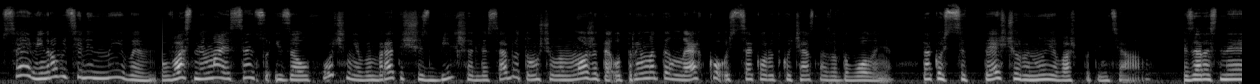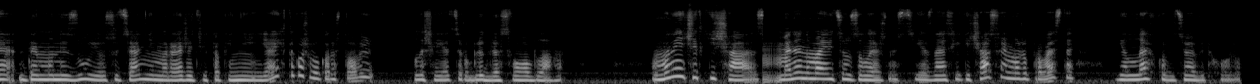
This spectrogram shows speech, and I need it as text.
Все, він робиться лінивим. У вас немає сенсу і заохочення вибирати щось більше для себе, тому що ви можете отримати легко ось це короткочасне задоволення. Так ось це те, що руйнує ваш потенціал. Я зараз не демонізую соціальні мережі TikTok. Ні, я їх також використовую, лише я це роблю для свого блага. У мене є чіткий час, у мене немає від цього залежності. Я знаю, скільки часу я можу провести, я легко від цього відходжу.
